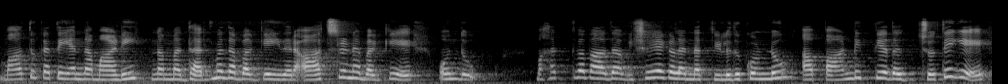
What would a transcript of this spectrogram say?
ಮಾತುಕತೆಯನ್ನು ಮಾಡಿ ನಮ್ಮ ಧರ್ಮದ ಬಗ್ಗೆ, ಇದರ ಆಚರಣೆ ಬಗ್ಗೆ ಒಂದು ಮಹತ್ವವಾದ ವಿಷಯಗಳನ್ನು ತಿಳಿದುಕೊಂಡು ಆ ಪಾಂಡಿತ್ಯದ ಜೊತೆಗೆ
